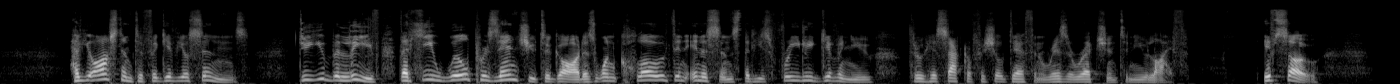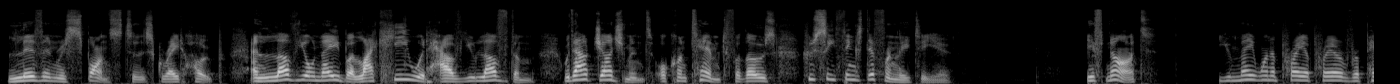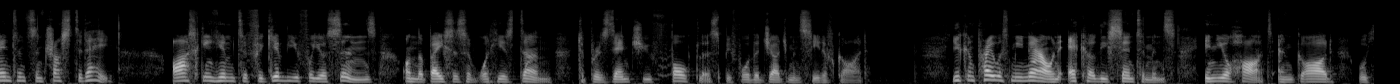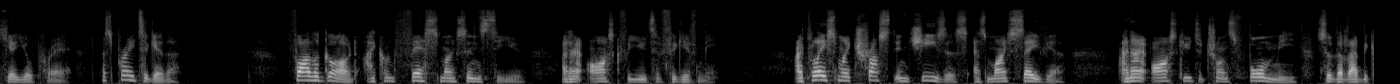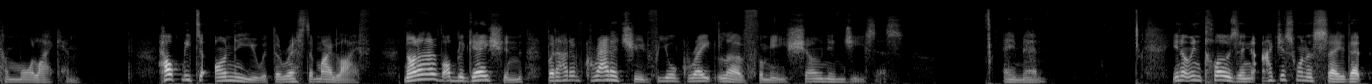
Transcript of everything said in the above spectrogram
Have you asked him to forgive your sins? Do you believe that he will present you to God as one clothed in innocence that he's freely given you through his sacrificial death and resurrection to new life? If so, Live in response to this great hope and love your neighbor like he would have you love them, without judgment or contempt for those who see things differently to you. If not, you may want to pray a prayer of repentance and trust today, asking Him to forgive you for your sins on the basis of what He has done to present you faultless before the judgment seat of God. You can pray with me now and echo these sentiments in your heart, and God will hear your prayer. Let's pray together. Father God, I confess my sins to you, and I ask for you to forgive me. I place my trust in Jesus as my Savior, and I ask you to transform me so that I become more like Him. Help me to honor you with the rest of my life, not out of obligation, but out of gratitude for your great love for me shown in Jesus. Amen. You know, in closing, I just want to say that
